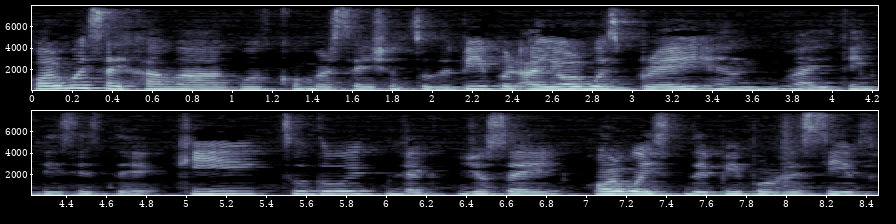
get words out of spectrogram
always I have a good conversation to the people. I always mm-hmm. pray, and I think this is the key to do it. Like you say, always the people receive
